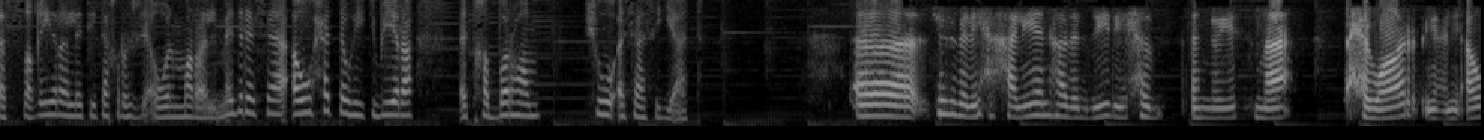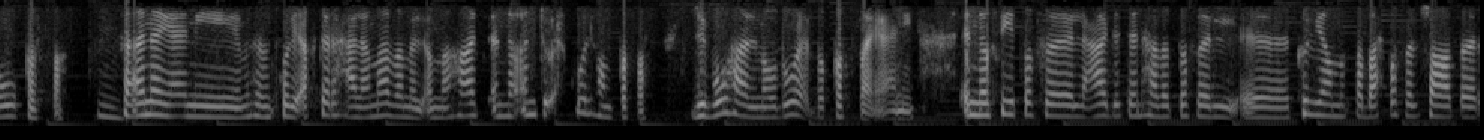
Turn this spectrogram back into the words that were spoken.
الصغيرة التي تخرج لأول مرة للمدرسة أو حتى وهي كبيرة تخبرهم شو أساسيات. آه شوفي مليحه حاليا هذا الجيل يحب إنه يسمع حوار يعني أو قصة مم. فأنا يعني مثل ما تقولي أقترح على معظم الأمهات إنه أنتم احكوا لهم قصص جيبوها الموضوع بقصة يعني إنه في طفل عادة هذا الطفل آه، كل يوم الصباح طفل شاطر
